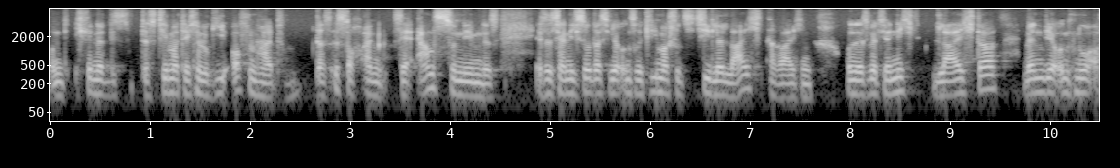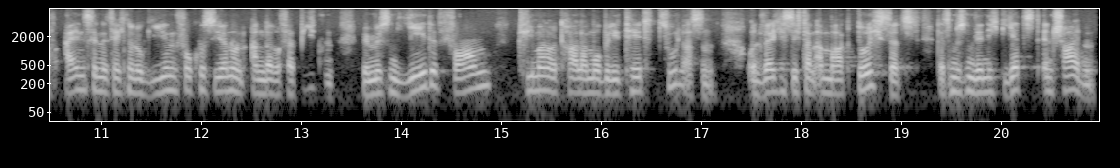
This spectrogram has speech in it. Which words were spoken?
Und ich finde, das, das Thema Technologieoffenheit, das ist doch ein sehr ernstzunehmendes. Es ist ja nicht so, dass wir unsere Klimaschutzziele leicht erreichen. Und es wird ja nicht leichter, wenn wir uns nur auf einzelne Technologien fokussieren und andere verbieten. Wir müssen jede Form klimaneutraler Mobilität zulassen. Und welches sich dann am Markt durchsetzt, durchsetzt, das müssen wir nicht jetzt entscheiden.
